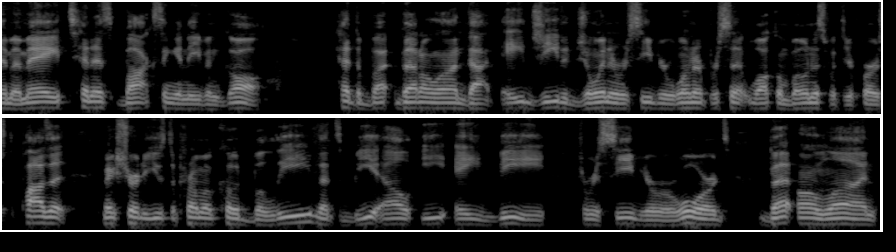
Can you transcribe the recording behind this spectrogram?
MMA, tennis, boxing, and even golf. Head to betonline.ag to join and receive your 100% welcome bonus with your first deposit. Make sure to use the promo code BLEAV, that's B L E A V, to receive your rewards. Bet online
